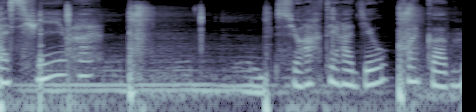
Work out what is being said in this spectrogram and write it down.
À suivre sur arteradio.com.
